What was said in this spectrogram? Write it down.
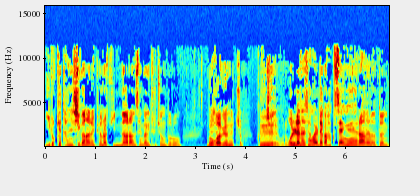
이렇게 단시간 안에 변할 수 있나라는 생각이 들 정도로 뭐가 변했죠? 그 구체적으로? 원래는 생활대가 학생회라는 어떤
